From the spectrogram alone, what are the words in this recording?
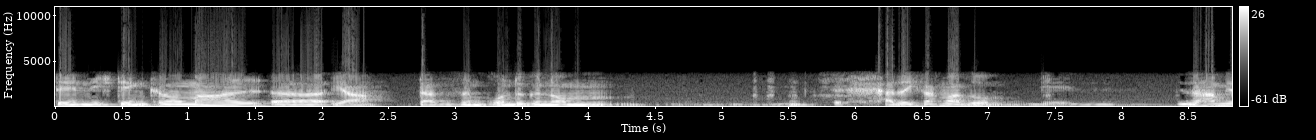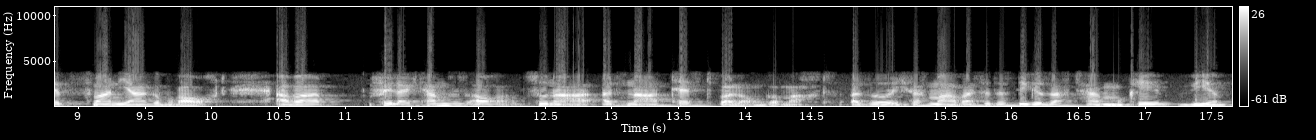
denn ich denke mal, äh, ja, das ist im Grunde genommen, also ich sag mal so, sie haben jetzt zwar ein Jahr gebraucht, aber vielleicht haben sie es auch zu einer, als eine Art Testballon gemacht. Also ich sag mal, weißt du, dass die gesagt haben, okay, wir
